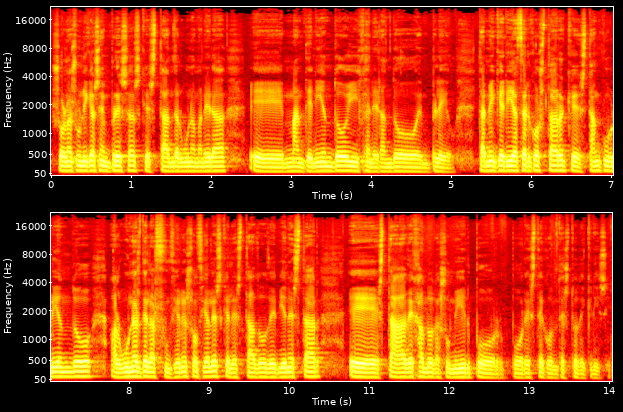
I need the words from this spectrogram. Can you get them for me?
son las únicas empresas que están de alguna manera eh, manteniendo y generando empleo. También quería hacer constar que están cubriendo algunas de las funciones sociales que el estado de bienestar eh, está dejando de asumir por, por este contexto de crisis.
